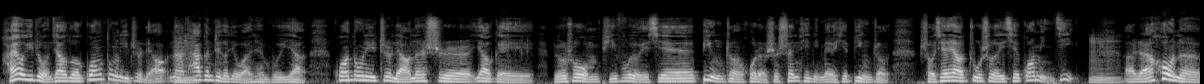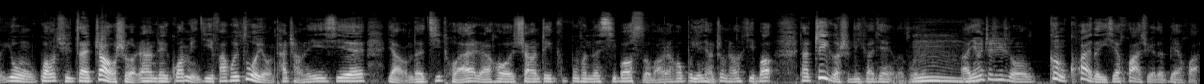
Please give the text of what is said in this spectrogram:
还有一种叫做光动力治疗，那它跟这个就完全不一样。光动力治疗呢是要给，比如说我们皮肤有一些病症，或者是身体里面有一些病症，首先要注射一些光敏剂，嗯呃，然后呢，用光去再照射，让这个光敏剂发挥作用，它产生一些氧的集团，然后让这个部分的细胞死亡，然后不影响正常细胞。那这个是立竿见影的作用、嗯啊，因为这是一种更快的一些化学的变化。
